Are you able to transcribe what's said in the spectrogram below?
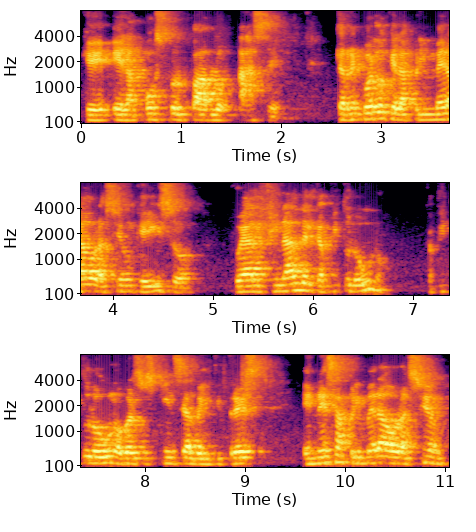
que el apóstol Pablo hace. Te recuerdo que la primera oración que hizo fue al final del capítulo 1, capítulo 1, versos 15 al 23. En esa primera oración,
